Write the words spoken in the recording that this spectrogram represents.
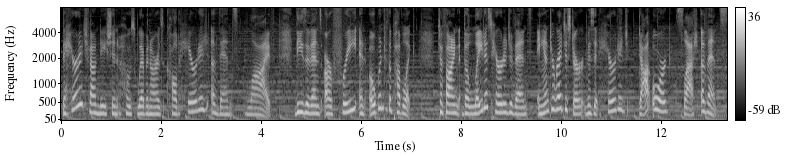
The Heritage Foundation hosts webinars called Heritage Events Live. These events are free and open to the public. To find the latest heritage events and to register, visit heritage.org/events.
